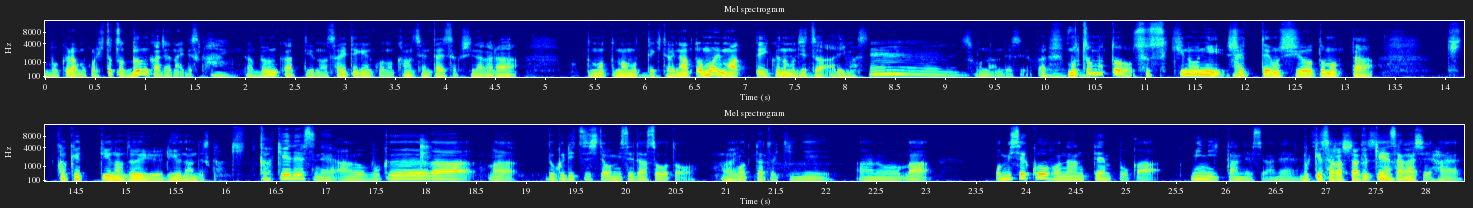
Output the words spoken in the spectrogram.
僕らもこれ一つの文化じゃないですか,、はい。だから文化っていうのは最低限この感染対策しながらもっともっと守っていきたいなと思いもあっていくのも実はあります、うん。そうなんですよ。もともとすすきのに出店をしようと思ったきっかけっていうのはどういう理由なんですか、きっかけですね。あの僕が、まあ、独立してお店出そうと思った時に、あのまあ、お店候補何店舗か見に行ったんですよね。物件探したわですね。件探し、はい。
